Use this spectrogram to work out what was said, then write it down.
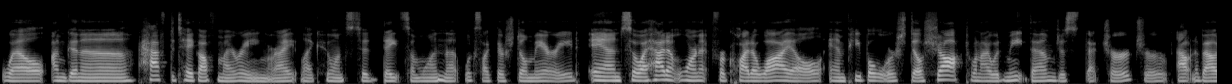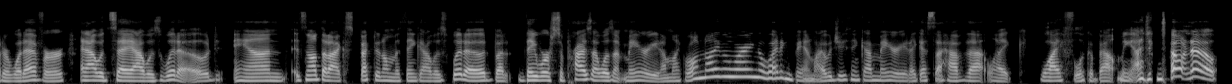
well, I'm going to have to take off my ring, right? Like, who wants to date someone that looks like they're still married? And so I hadn't worn it for quite a while, and people were still shocked when I would meet them just at church or out and about or whatever. And I would say I was widowed. And it's not that I expected them to think I was widowed, but they were surprised I wasn't married. I'm like, well, I'm not even wearing a wedding band. Why would you think I'm married? I guess I have that like wife look about me. I don't know.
